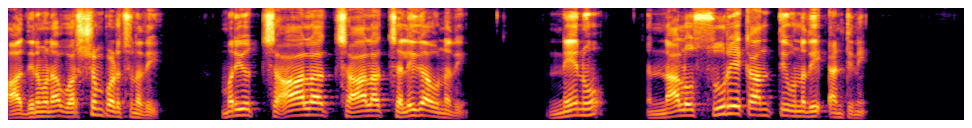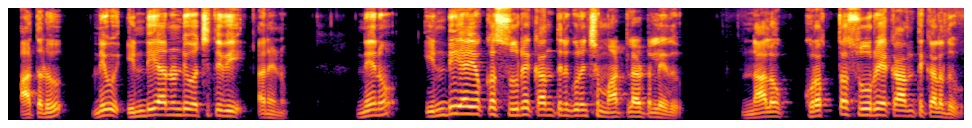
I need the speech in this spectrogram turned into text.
ఆ దినమున వర్షం పడుచున్నది మరియు చాలా చాలా చలిగా ఉన్నది. నేను నాలో సూర్యకాంతి ఉన్నది అంటిని. అతడు నీవు ఇండియా నుండి వచ్చితివి అనేను. నేను ఇండియా యొక్క సూర్యకాంతిని గురించి మాట్లాడటలేదు నాలో క్రొత్త సూర్యకాంతి కలదు.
